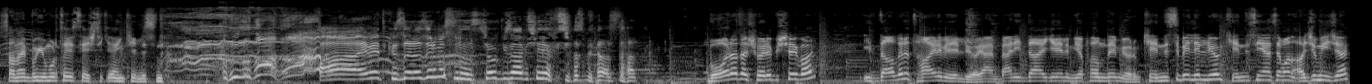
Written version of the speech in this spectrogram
Sana bu yumurtayı seçtik en kirlisini. Aa evet kızlar hazır mısınız? Çok güzel bir şey yapacağız birazdan. Bu arada şöyle bir şey var. İddiaları Tahir belirliyor. Yani ben iddiaya girelim yapalım demiyorum. Kendisi belirliyor. Kendisi yense bana acımayacak.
